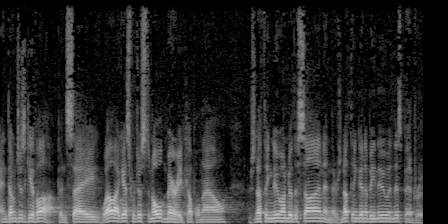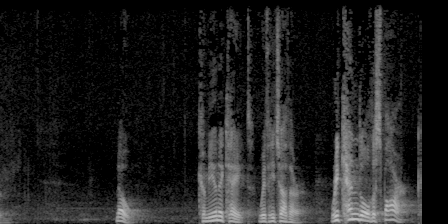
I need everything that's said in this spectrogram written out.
And don't just give up and say, well, I guess we're just an old married couple now. There's nothing new under the sun, and there's nothing going to be new in this bedroom. No. Communicate with each other, rekindle the spark.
